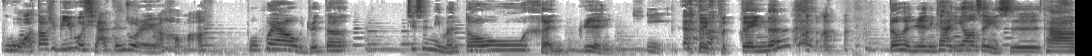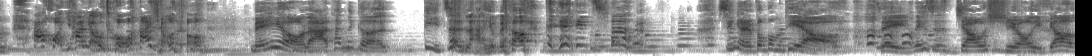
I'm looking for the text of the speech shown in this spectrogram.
我到去逼迫其他工作人员好吗？不会啊，我觉得其实你们都很愿意，对不对呢？都很愿意。你看一号摄影师他 他晃他摇头，他摇头，没有啦，他那个地震啦，有没有地震？新人蹦蹦跳，所以那个是娇羞，你不要误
